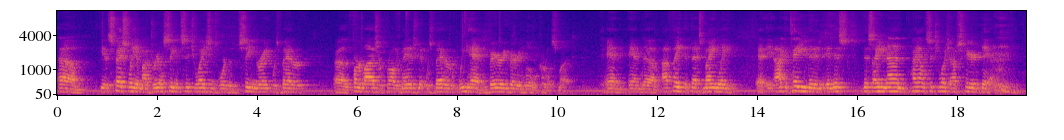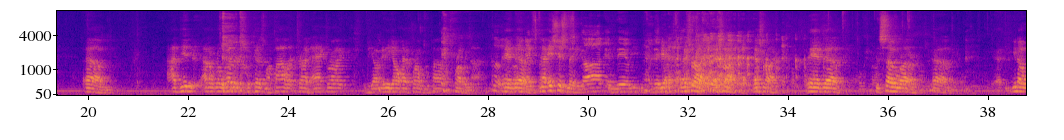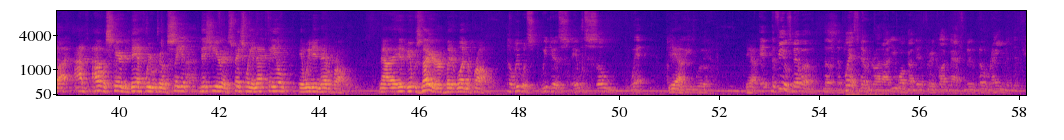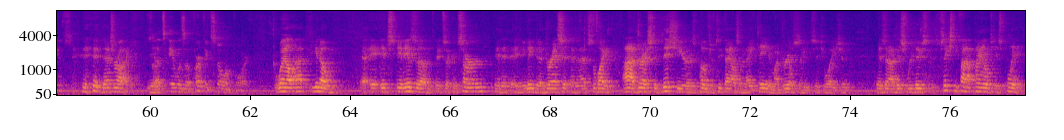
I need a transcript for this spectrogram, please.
um, especially in my drill seeded situations where the seeding rate was better, uh, the fertilizer probably management was better, we had very, very little kernel smut. And, and uh, I think that that's mainly, uh, I can tell you that in, in this, this 89 pound situation, I'm scared to death. Um, I didn't, I don't know whether it's because my pilot tried to act right. Do y'all, any of y'all have problems with pilots? Probably not. And, uh, Next no, time, it's just me. God and them, and. Yeah, that's right, that's right, that's right. And, uh, so, uh, uh, you know, I, I, I was scared to death we were gonna see it this year, and especially in that field, and we didn't have a problem. Now, it, it was there, but it wasn't a problem. No, we was, we just, it was so wet. I mean, Yeah. we were- Yeah, It, the field's never, the, the plants never dried out. You walk out there at three o'clock in the afternoon, no rain, and it's just, that's right. so Yeah. it's, it was a perfect storm for it. Well, I, you know, uh, it, it's, it is a, it's a concern, and it, and you need to address it, and that's the way I addressed it this year as opposed to two thousand and eighteen in my drill seeding situation, is that I just reduced, sixty-five pounds is plenty.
